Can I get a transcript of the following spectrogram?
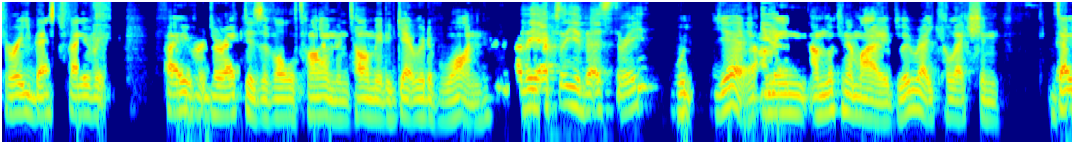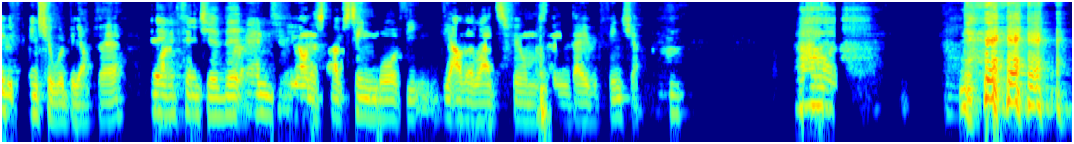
three best favorite favorite directors of all time and told me to get rid of one. Are they actually your best three? Well, yeah, I mean, I'm looking at my Blu-ray collection. David Fincher would be up there. David Fincher, but And to be honest, I've seen more of the, the other lads' films than David Fincher. Mm-hmm.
